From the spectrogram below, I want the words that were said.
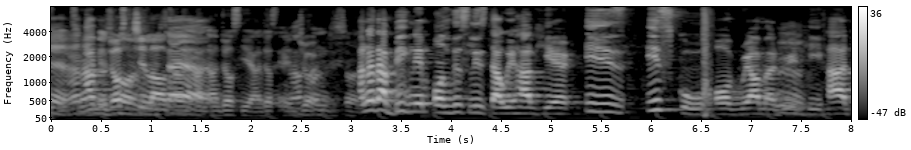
Yeah, going and have you know, his just fun, chill out and, and, and just yeah, and just enjoy. fun with the sun. Another big name on this list that we have here is Isco of Real Madrid. Hmm. He had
